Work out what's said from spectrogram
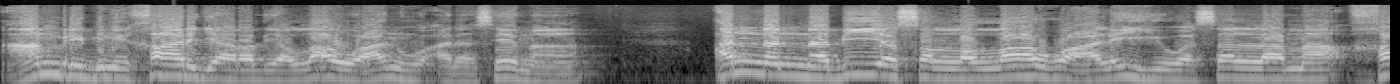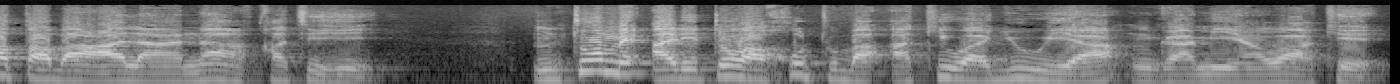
Amri bni Kharija radhiallahu anhu anasema anna nabiya sallallahu alaihi wasalama khataba ala naqatihi. Mtume alitoa hutuba akiwa juu ya ngamia wake,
